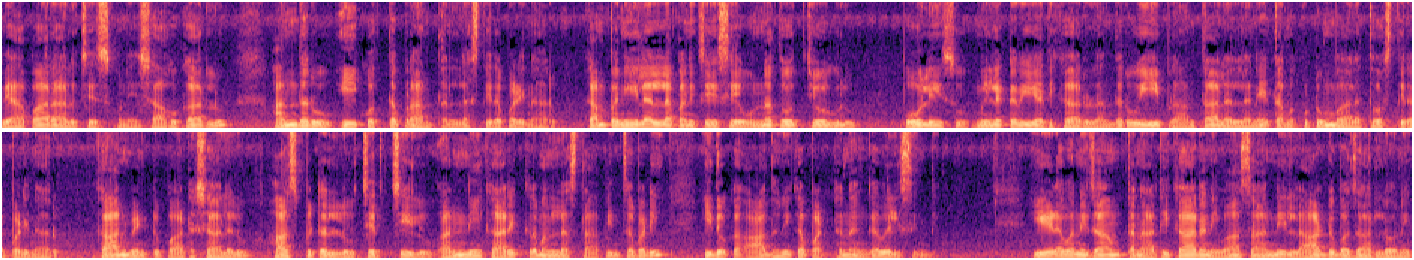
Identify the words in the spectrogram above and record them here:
వ్యాపారాలు చేసుకునే షాహుకార్లు అందరూ ఈ కొత్త ప్రాంతంలో స్థిరపడినారు. కంపెనీలల్లా పనిచేసే ఉన్నతోద్యోగులు పోలీసు మిలిటరీ అధికారులందరూ ఈ ప్రాంతాలల్లనే తమ కుటుంబాలతో స్థిరపడినారు. కాన్వెంటు పాఠశాలలు హాస్పిటళ్ళు చర్చీలు అన్నీ కార్యక్రమంలో స్థాపించబడి ఇదొక ఆధునిక పట్టణంగా వెలిసింది. ఏడవ నిజాం తన అధికార నివాసాన్ని లార్డ్ బజార్లోని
